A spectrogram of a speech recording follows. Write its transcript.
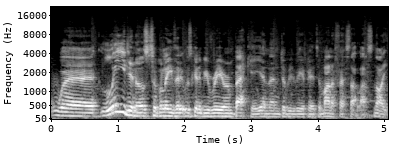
were leading us to believe that it was going to be Rhea and Becky, and then WWE appeared to manifest that last night.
